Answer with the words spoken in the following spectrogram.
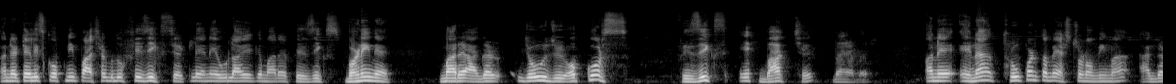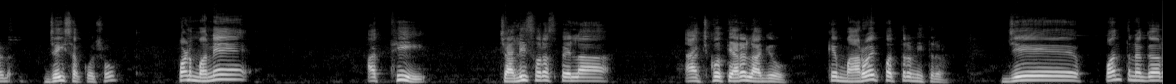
અને ટેલિસ્કોપની પાછળ બધું ફિઝિક્સ છે એટલે એને એવું લાગે કે મારે ફિઝિક્સ ભણીને મારે આગળ જવું જોઈએ. ઓફકોર્સ ફિઝિક્સ એક ભાગ છે. બરાબર. અને એના થ્રુ પણ તમે એસ્ટ્રોનોમીમાં આગળ જઈ શકો છો. પણ મને આજથી ચાલીસ વર્ષ પહેલાં આંચકો ત્યારે લાગ્યો કે મારો એક પત્ર મિત્ર, જે પંતનગર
